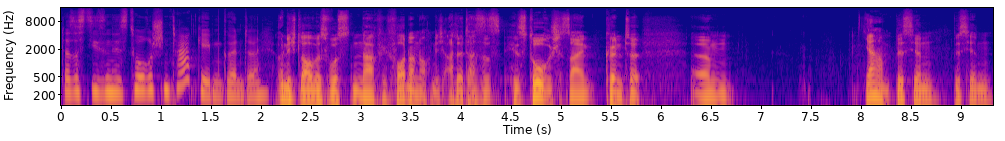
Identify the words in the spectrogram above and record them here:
dass es diesen historischen Tag geben könnte. Und ich glaube, es wussten nach wie vor dann noch nicht alle, dass es historisch sein könnte. Ähm, ja, ein bisschen, bisschen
